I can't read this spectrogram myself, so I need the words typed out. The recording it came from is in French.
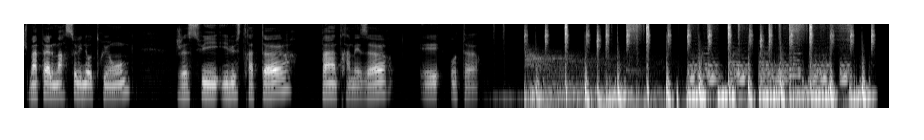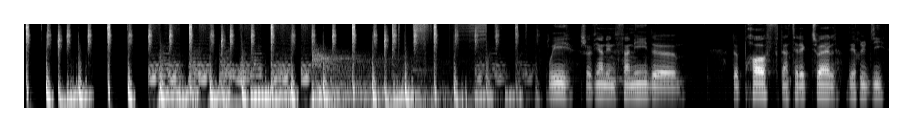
Je m'appelle Marcelino Truong, je suis illustrateur, peintre à mes heures et auteur. Oui, je viens d'une famille de, profs, d'intellectuels, d'érudits,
